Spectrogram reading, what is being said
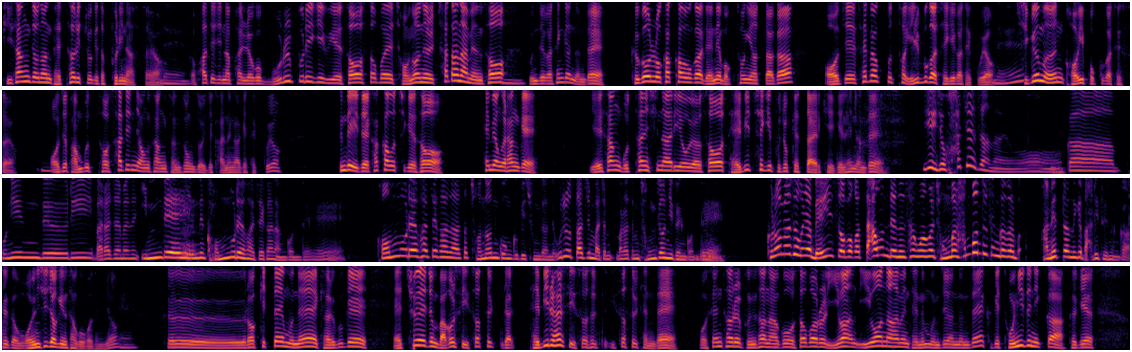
비상전원 배터리 쪽에서 불이 났어요. 네. 그러니까 화재 진압하려고 물을 뿌리기 위해서 서버의 전원을 차단하면서 음. 문제가 생겼는데 그걸로 카카오가 내내 먹통이었다가 어제 새벽부터 일부가 재개가 됐고요. 네. 지금은 거의 복구가 됐어요. 음. 어제 밤부터 사진 영상 전송도 이제 가능하게 됐고요. 근데 이제 카카오 측에서 해명을 한 게 예상 못한 시나리오여서 대비책이 부족했다 이렇게 얘기를 했는데 이게 이제 화재잖아요. 음. 그러니까 본인들이 말하자면 임대해 있는 건물의 화재가 난 건데 건물의 화재가 나서 전원 공급이 중단돼. 우리로 따지면 말하자면- 말하자면 정전이 된 건데 음. 그러면서 그냥 메인 서버가 다운되는 상황을 정말 한 번도 생각을 안 했다는 게 말이 되는가? 그러니까 원시적인 사고거든요. 네. 그렇기 때문에 결국에 애초에 좀 막을 수 있었을 그러니까 대비를 할 수 있었을 있었을 텐데 뭐 센터를 분산하고 서버를 이원 이원화하면 되는 문제였는데 그게 돈이 드니까 그게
